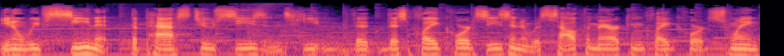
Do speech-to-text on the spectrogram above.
you know, we've seen it the past two seasons. He the, the this clay court season. It was South American clay court swing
